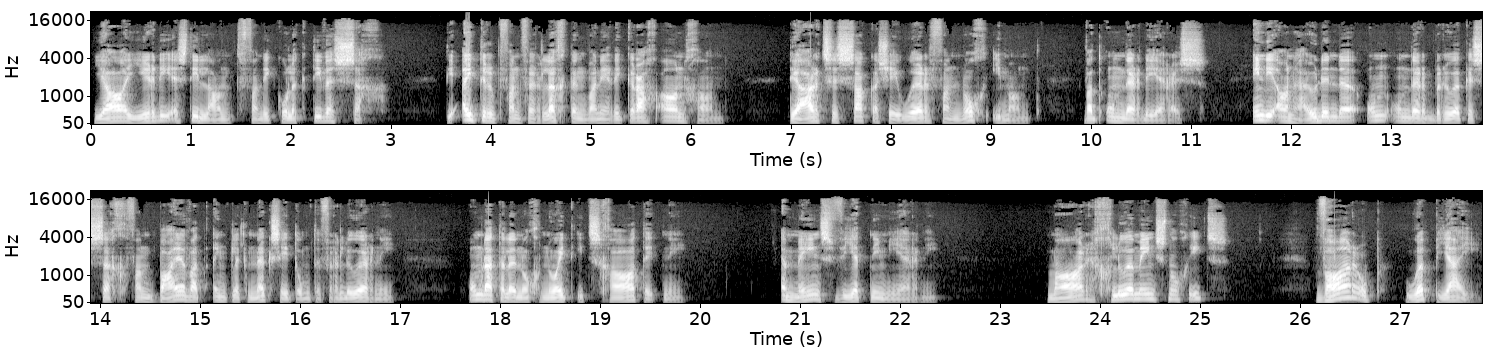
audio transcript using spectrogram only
Ja, hierdie is die land van die kollektiewe sug. Die uitroep van verligting wanneer die krag aangaan. Die hart se sak as jy hoor van nog iemand wat onderdeur is. En die aanhoudende ononderbroke sug van baie wat eintlik niks het om te verloor nie, omdat hulle nog nooit iets gehad het nie. 'n mens weet nie meer nie. Maar glo mens nog iets? Waarop hoop jy?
